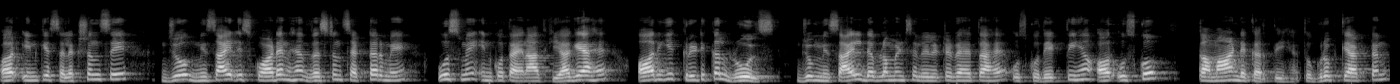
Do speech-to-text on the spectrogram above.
और इनके सिलेक्शन से जो मिसाइल स्क्वाडन है वेस्टर्न सेक्टर में, उसमें इनको तैनात किया गया है और ये क्रिटिकल रोल्स जो मिसाइल डेवलपमेंट से रिलेटेड रहता है, उसको देखती हैं और उसको कमांड करती हैं। तो ग्रुप कैप्टन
